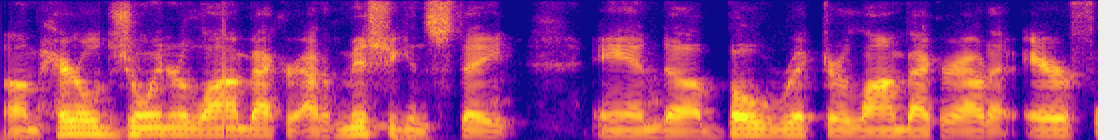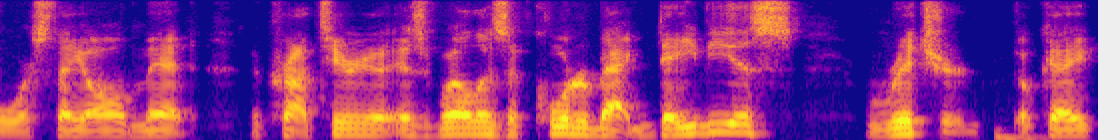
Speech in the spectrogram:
Um, Harold Joyner, linebacker out of Michigan State and uh, Bo Richter, linebacker out of Air Force. They all met the criteria, as well as a quarterback, Davius Richard. Okay.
